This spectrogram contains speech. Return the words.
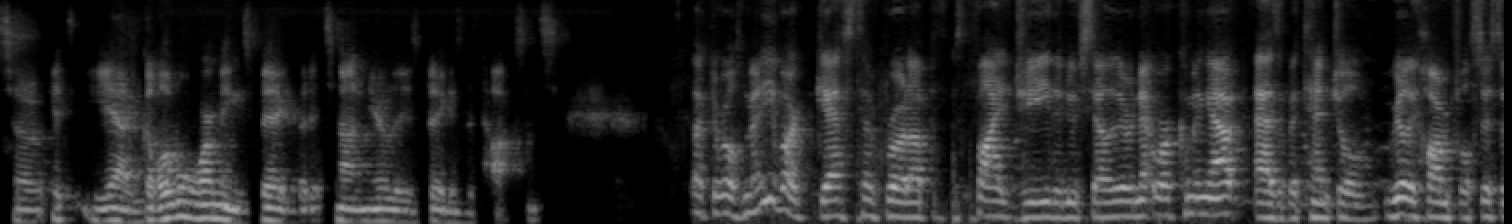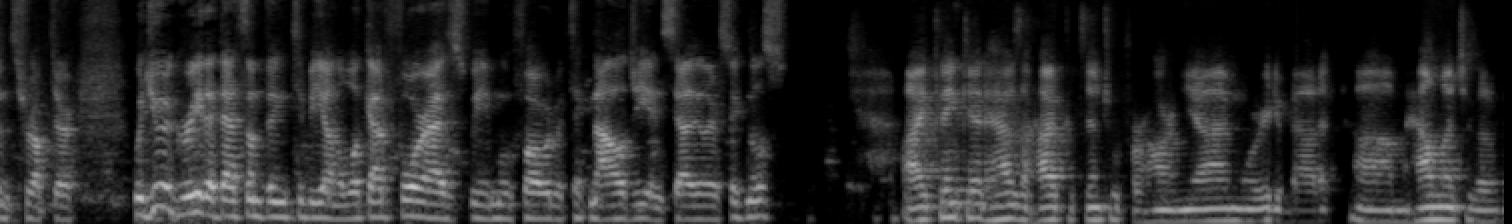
so it's yeah, global warming is big, but it's not nearly as big as the toxins. Dr. Rawls, many of our guests have brought up 5G, the new cellular network coming out, as a potential really harmful system disruptor. Would you agree that that's something to be on the lookout for as we move forward with technology and cellular signals? I think it has a high potential for harm. Yeah, I'm worried about it. Um, how much of a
